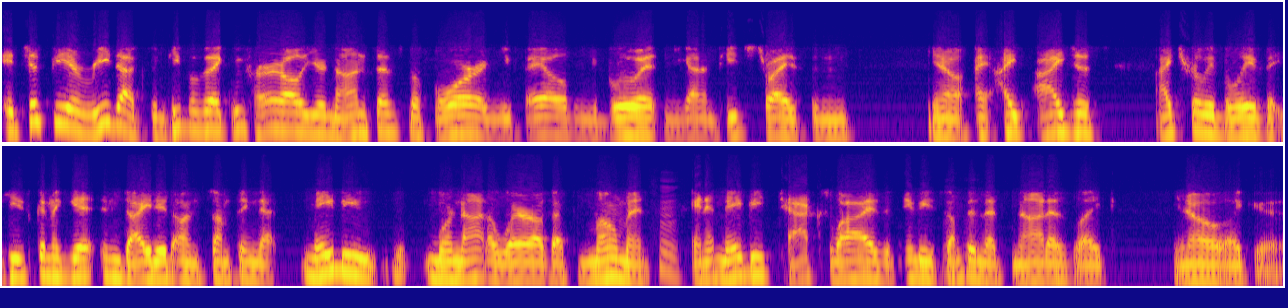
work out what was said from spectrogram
it just be a redux, and people be like, we've heard all your nonsense before, and you failed, and you blew it, and you got impeached twice, and you know, I I, I just I truly believe that he's going to get indicted on something that maybe we're not aware of at the moment, Hmm. and it may be tax wise, it may be something that's not as like you know, like uh,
